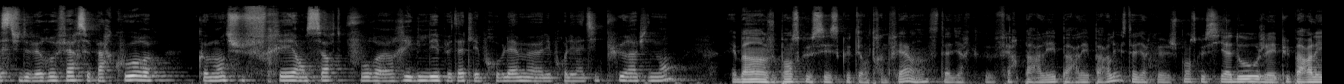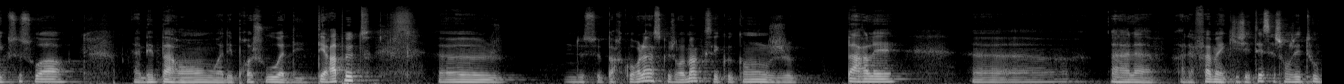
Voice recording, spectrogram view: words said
Si tu devais refaire ce parcours, comment tu ferais en sorte pour euh, régler peut-être les problèmes, euh, les problématiques plus rapidement? Eh ben, je pense que c'est ce que tu es en train de faire, hein. c'est-à-dire faire parler, parler, parler. C'est-à-dire que je pense que si ado, j'avais pu parler, que ce soit à mes parents ou à des proches ou à des thérapeutes, euh, de ce parcours-là, ce que je remarque, c'est que quand je parlais à, la, à la femme avec qui j'étais, ça changeait tout.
